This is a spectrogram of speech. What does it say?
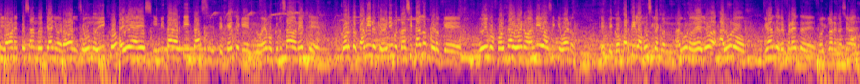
y ahora empezando este año a grabar el segundo disco. La idea es invitar artistas, este, gente que nos hemos cruzado en este corto camino que venimos transitando, pero que pudimos forjar buenos amigos, así que bueno, este, compartir la música con algunos de ellos, algunos grandes referentes del folclore nacional.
